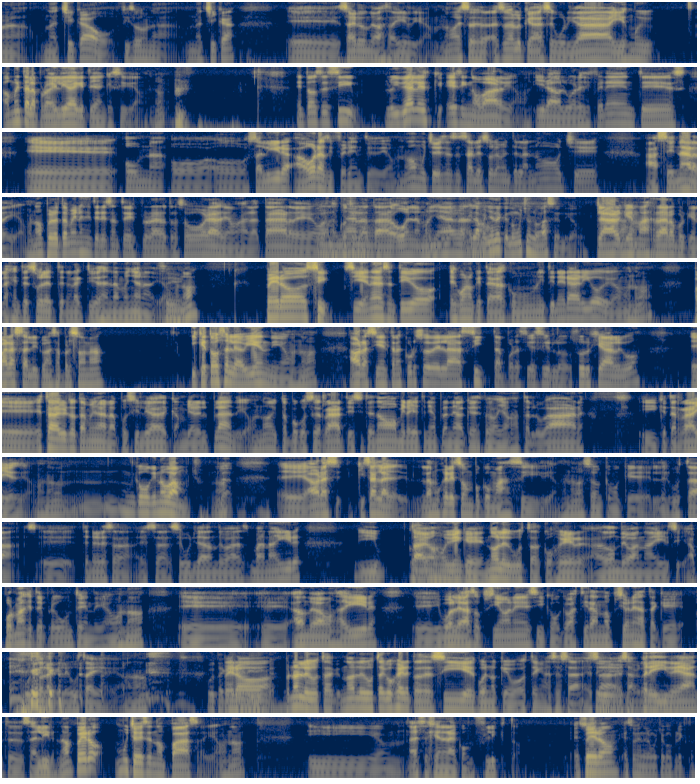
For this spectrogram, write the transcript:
una, chica o si sos una, chica, eh, saber dónde vas a ir, digamos, ¿no? Eso, eso es algo que da seguridad y es muy... aumenta la probabilidad de que te digan que sí, digamos, ¿no? Entonces sí, lo ideal es, es innovar, digamos, ir a lugares diferentes, eh, o, una, o, salir a horas diferentes, digamos, ¿no? Muchas veces se sale solamente en la noche a cenar, digamos, ¿no? Pero también es interesante explorar otras horas, digamos, a la tarde o a las 4 de la tarde o en la mañana. En la mañana que no muchos lo hacen, digamos. Claro que es más raro porque la gente suele tener actividades en la mañana, digamos, ¿no? Pero sí, sí, en ese sentido es bueno que te hagas como un itinerario, digamos, ¿no? Para salir con esa persona y que todo salga bien, digamos, ¿no? Ahora, si en el transcurso de la cita, por así decirlo, surge algo, eh, está abierto también a la posibilidad de cambiar el plan, digamos, ¿no? Y tampoco cerrarte y decirte, no, mira, yo tenía planeado que después vayamos a tal lugar y que te rayes, digamos, ¿no? Mm, como que no va mucho, ¿no? Eh, ahora, quizás las mujeres son un poco más así, digamos, ¿no? Son como que les gusta eh, tener esa, esa seguridad donde vas, van a ir y sabemos muy bien que no les gusta coger a dónde van a ir, por más que te pregunten, digamos, ¿no? Eh, eh, a dónde vamos a ir eh, y vos le das opciones y como que vas tirando opciones hasta que justo la que le gusta a ella, digamos, ¿no? pero, no le gusta no le gusta coger entonces sí es bueno que vos tengas esa esa, esa preidea antes de salir no pero muchas veces no pasa digamos no y um, a veces genera conflicto. Eso, pero eso genera mucho conflicto.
